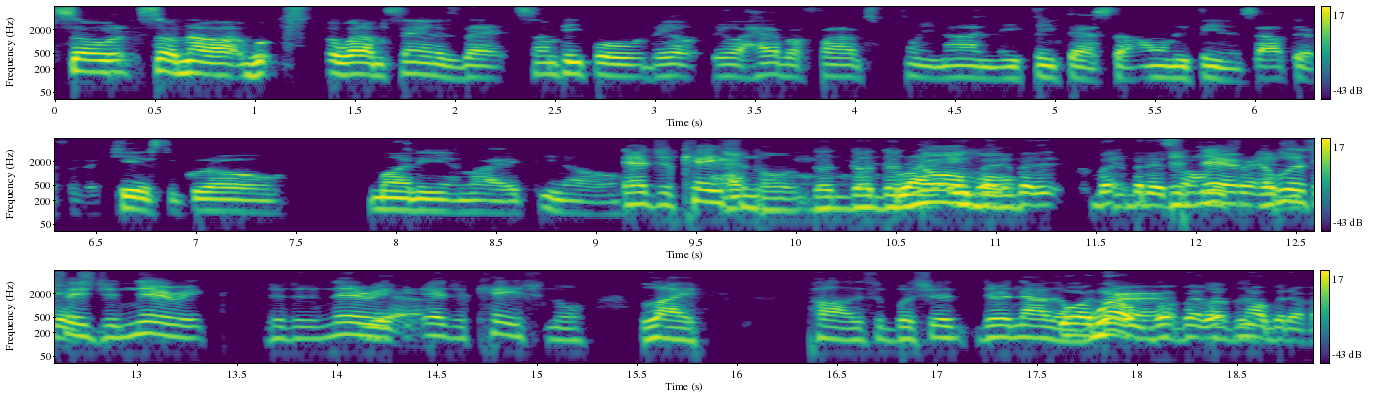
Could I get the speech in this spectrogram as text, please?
so so no uh, so what i'm saying is that some people they'll they'll have a 529 and they think that's the only thing that's out there for the kids to grow money and like you know educational the the, the right, normal but, but, but, but it's generic, only for i would say generic the generic yeah. educational life policy but they're not well, aware no, but, but no but a,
